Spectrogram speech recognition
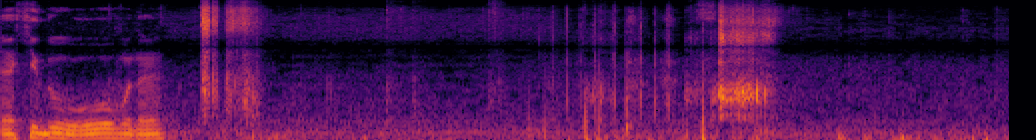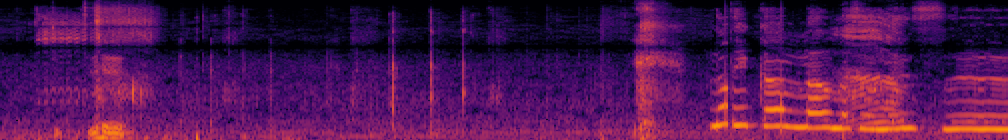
é aqui do ovo, né? Não tem cavalo nessa mansão.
